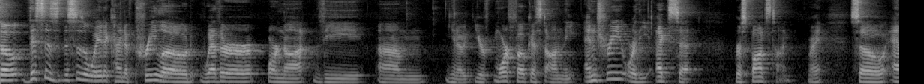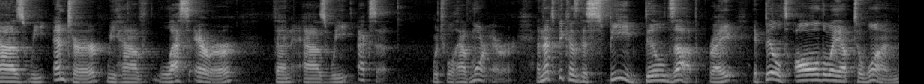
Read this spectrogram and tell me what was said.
So this is this is a way to kind of preload whether or not the um, you know you're more focused on the entry or the exit response time, right? So as we enter, we have less error than as we exit, which will have more error. And that's because the speed builds up, right? It builds all the way up to 1,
